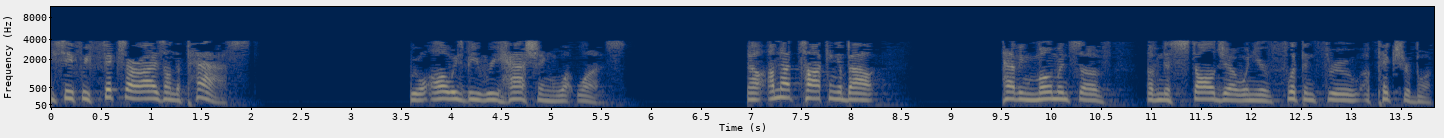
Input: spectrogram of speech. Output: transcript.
You see, if we fix our eyes on the past, we will always be rehashing what was. Now, I'm not talking about having moments of, of nostalgia when you're flipping through a picture book.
